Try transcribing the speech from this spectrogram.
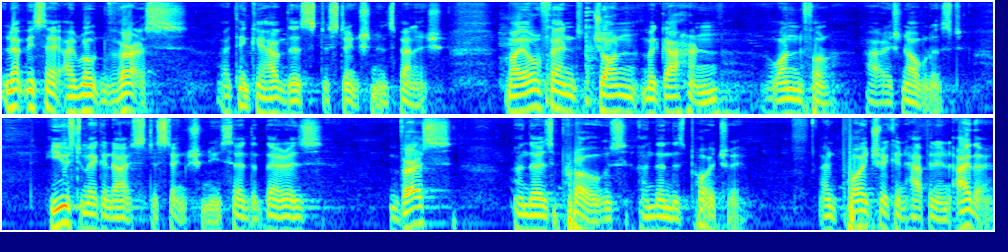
let me say I wrote verse. I think you have this distinction in Spanish. My old friend John McGahern, wonderful Irish novelist, he used to make a nice distinction. He said that there is verse and there's prose and then there's poetry. And poetry can happen in either.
